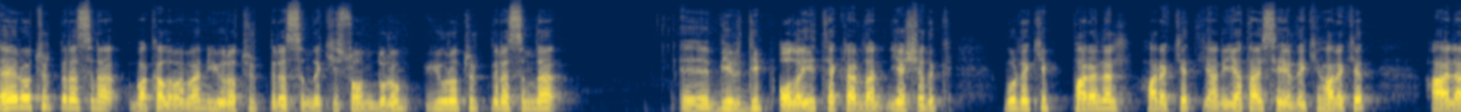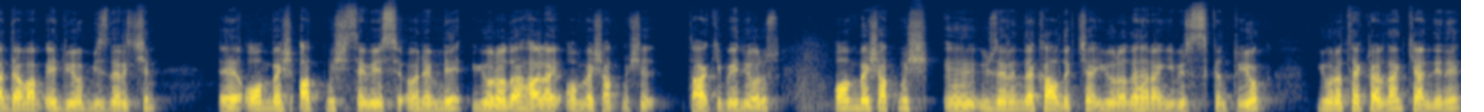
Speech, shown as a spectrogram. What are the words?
Euro Türk Lirası'na bakalım hemen. Euro Türk Lirası'ndaki son durum. Euro Türk Lirası'nda e, bir dip olayı tekrardan yaşadık. Buradaki paralel hareket yani yatay seyirdeki hareket hala devam ediyor. Bizler için e, 15-60 seviyesi önemli Euro'da. Hala 15-60'ı takip ediyoruz. 15-60 e, üzerinde kaldıkça Euro'da herhangi bir sıkıntı yok. Euro tekrardan kendini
